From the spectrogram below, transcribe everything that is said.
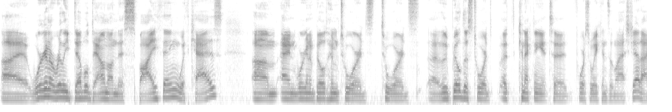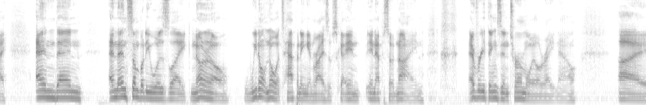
Uh, we're to really double down on this spy thing with Kaz. Um, and we're to build him towards towards uh, build this towards uh, connecting it to Force Awakens and Last Jedi, and then and then somebody was like, no, no, no, we don't know what's happening in Rise of Sky in in Episode Nine. Everything's in turmoil right now. Uh,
